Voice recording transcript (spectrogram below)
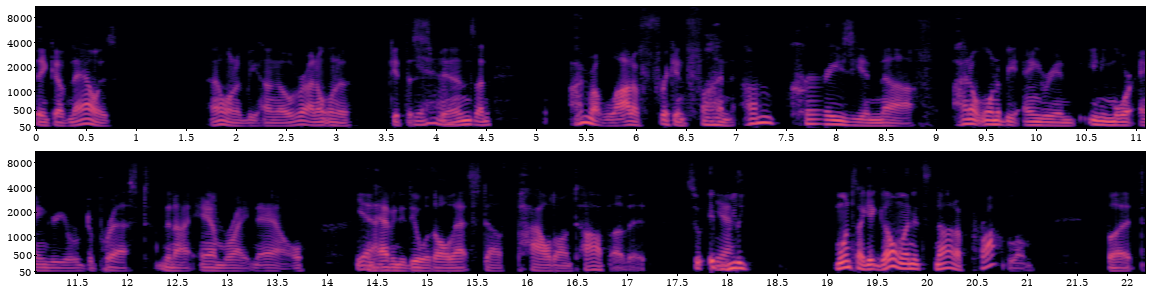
think of now is I don't want to be hungover. I don't want to get the Yeah. spins. I'm, I'm a lot of freaking fun. I'm crazy enough. I don't want to be angry and any more angry or depressed than I am right now Yeah. and having to deal with all that stuff piled on top of it. So it Yeah. really, once I get going, it's not a problem. But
